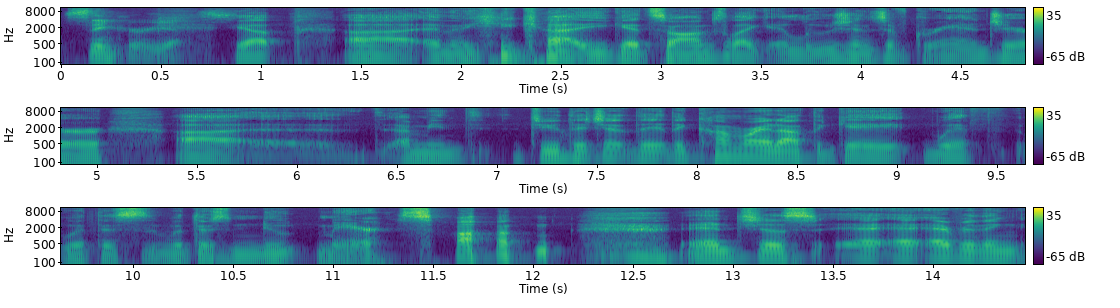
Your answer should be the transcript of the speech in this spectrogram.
Sinker, yes. Yep. Uh, and then he got he gets songs like "Illusions of Grandeur." Uh, I mean, dude, they just they, they come right out the gate with with this with this Newtmare song, and just everything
